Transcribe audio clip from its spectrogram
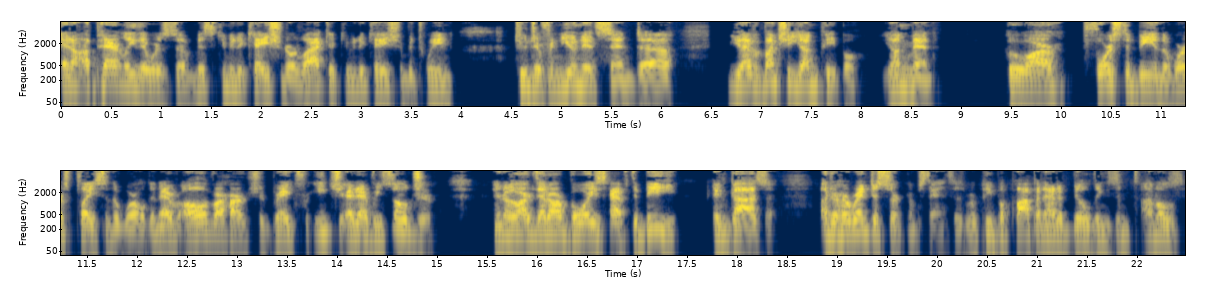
And apparently there was a miscommunication or lack of communication between two different units. And uh, you have a bunch of young people, young men, who are forced to be in the worst place in the world. And all of our hearts should break for each and every soldier, you know, our, that our boys have to be in Gaza under horrendous circumstances where people popping out of buildings and tunnels.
